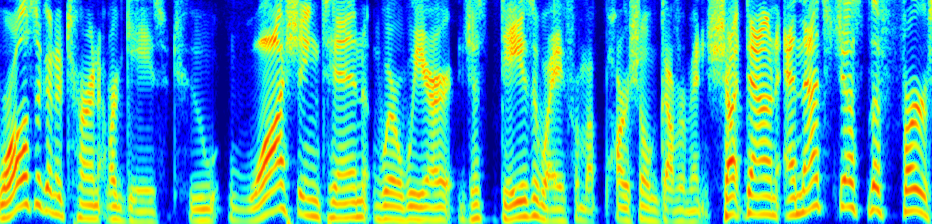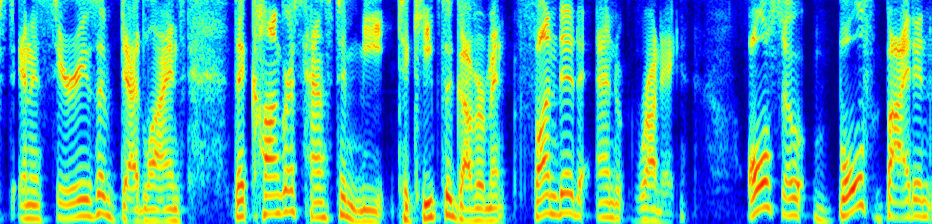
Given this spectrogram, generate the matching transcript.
We're also going to turn our gaze to Washington, where we are just days away from a partial government shutdown. And that's just the first in a series of deadlines that Congress has to meet to keep the government funded and running. Also, both Biden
